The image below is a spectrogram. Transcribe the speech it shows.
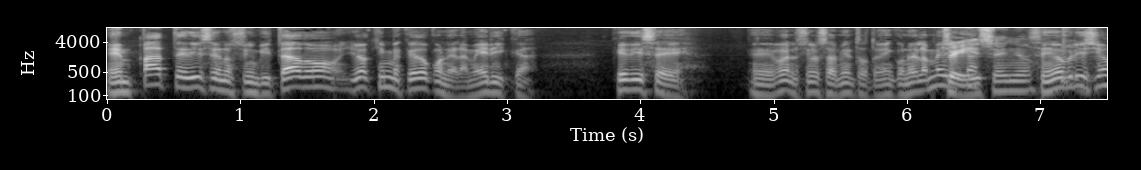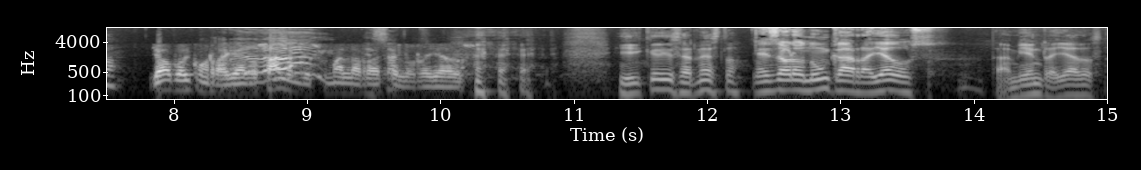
Empate, dice nuestro invitado. Yo aquí me quedo con el América. ¿Qué dice? Eh, bueno, el señor Sarmiento también con el América. Sí, señor. Señor Bricio. Yo voy con Rayados. Salen de su mala racha los Rayados. ¿Y qué dice Ernesto? Es de oro nunca, Rayados. También Rayados.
